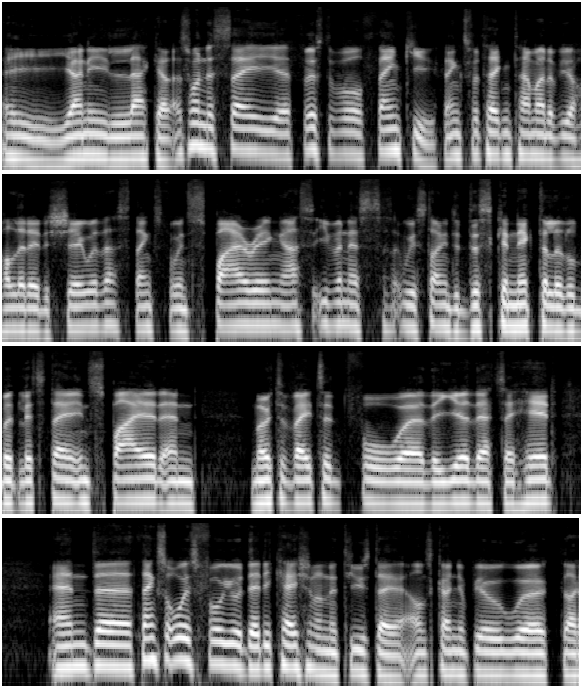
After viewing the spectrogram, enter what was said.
Hey, Yanni Lekker. I just want to say, uh, first of all, thank you. Thanks for taking time out of your holiday to share with us. Thanks for inspiring us, even as we're starting to disconnect a little bit. Let's stay inspired and motivated for uh, the year that's ahead. And uh, thanks always for your dedication on a Tuesday. Ons kan op jou uh,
